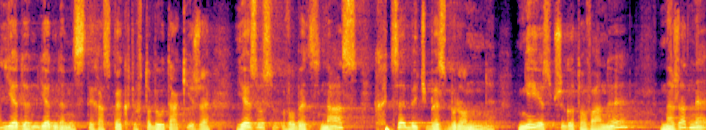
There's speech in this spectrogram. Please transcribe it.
jeden, jeden z tych aspektów to był taki, że Jezus wobec nas chce być bezbronny, nie jest przygotowany na żadne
